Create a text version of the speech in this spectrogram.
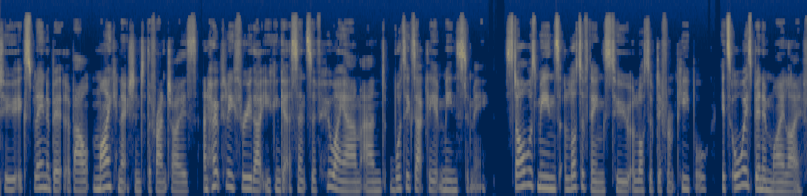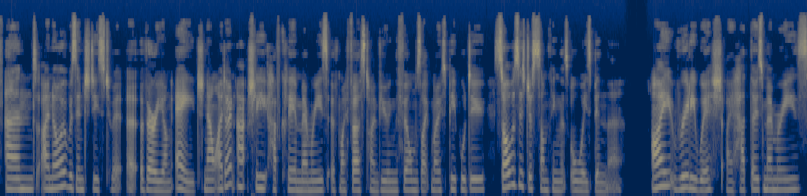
to explain a bit about my connection to the franchise, and hopefully through that you can get a sense of who I am and what exactly it means to me. Star Wars means a lot of things to a lot of different people. It's always been in my life, and I know I was introduced to it at a very young age. Now, I don't actually have clear memories of my first time viewing the films like most people do. Star Wars is just something that's always been there. I really wish I had those memories.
